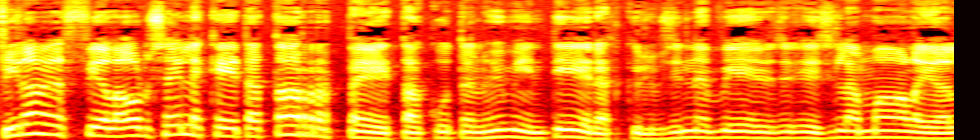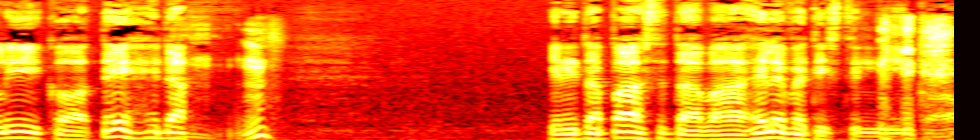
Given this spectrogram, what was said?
Philadelphialla on selkeitä tarpeita, kuten hyvin tiedät. Kyllä sinne vie- ei sillä maaleja liikaa tehdä. Mm. Ja niitä päästetään vähän helvetisti liikaa.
